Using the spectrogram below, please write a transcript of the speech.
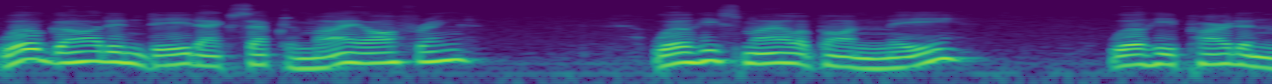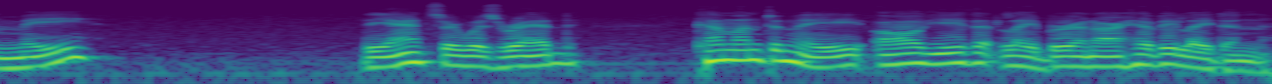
Will God indeed accept my offering? Will he smile upon me? Will he pardon me? The answer was read, Come unto me, all ye that labor and are heavy laden,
